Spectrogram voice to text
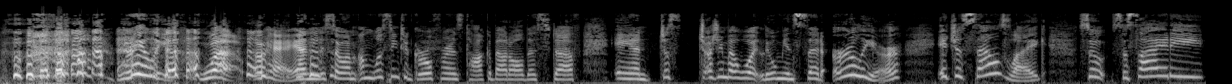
really? Whoa. Okay. And so I'm, I'm listening to girlfriends talk about all this stuff, and just judging by what Liu Min said earlier, it just sounds like so society,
